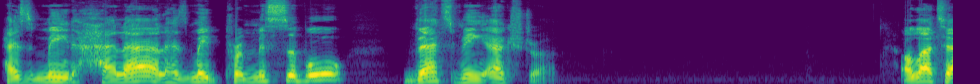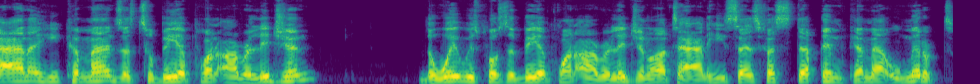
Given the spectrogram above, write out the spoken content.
has made halal, has made permissible, that's being extra. Allah Ta'ala, He commands us to be upon our religion the way we're supposed to be upon our religion. Allah Ta'ala, He says, فَاسْتَقِمْ كَمَا أُمِرْتَ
